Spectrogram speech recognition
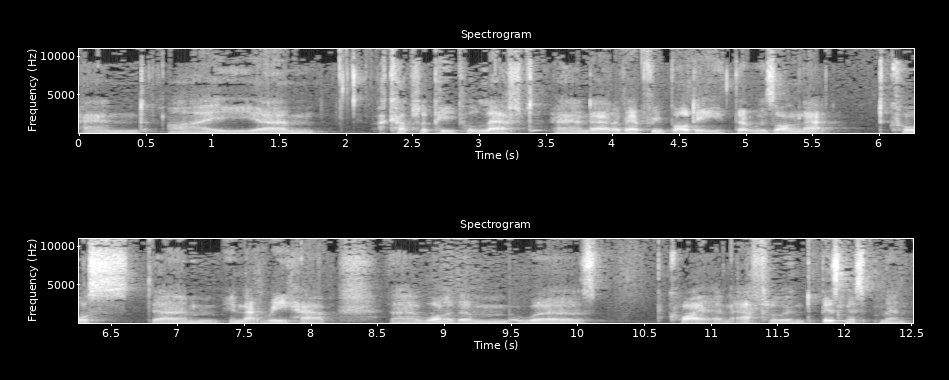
and I um, a couple of people left, and out of everybody that was on that course um, in that rehab, uh, one of them was quite an affluent businessman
